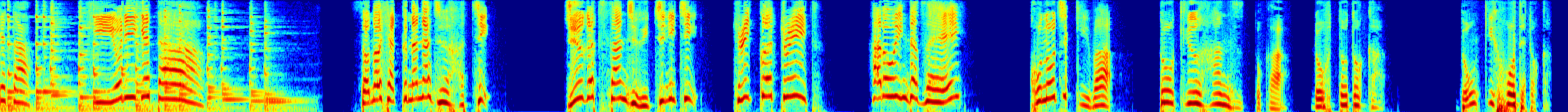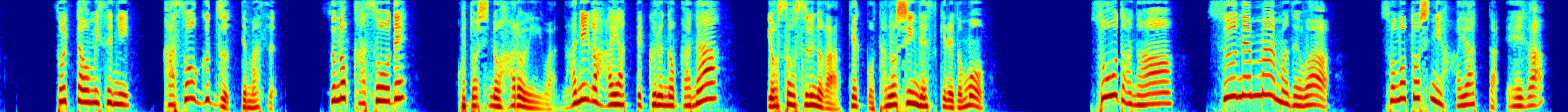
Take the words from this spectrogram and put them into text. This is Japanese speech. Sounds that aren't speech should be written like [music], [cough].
げた、日和げた。その178、10月31日、トリックアトリートハロウィンだぜ。この時期は、東急ハンズとか、ロフトとか、ドンキホーテとか、そういったお店に仮装グッズ売ってます。その仮装で、今年のハロウィンは何が流行ってくるのかな？予想するのが結構楽しいんですけれども、そうだな。数年前までは、その年に流行った映画？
